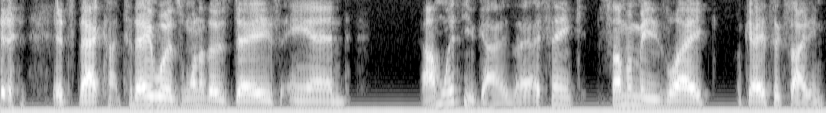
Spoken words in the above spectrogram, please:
it's that today was one of those days, and I'm with you guys. I, I think some of me's like, okay, it's exciting,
